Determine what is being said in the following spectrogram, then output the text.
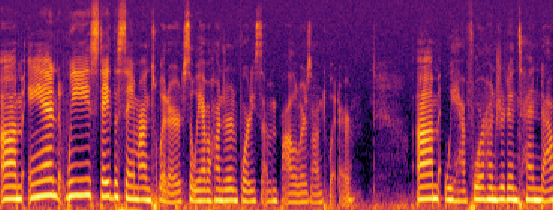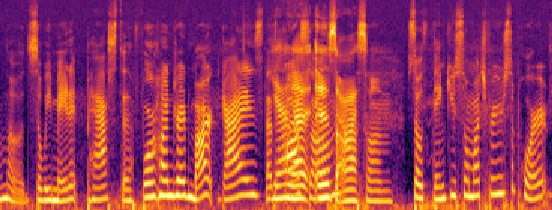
Um, and we stayed the same on Twitter, so we have 147 followers on Twitter. Um, we have 410 downloads, so we made it past the 400 mark, guys. That's yeah, awesome. that is awesome. So thank you so much for your support. we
